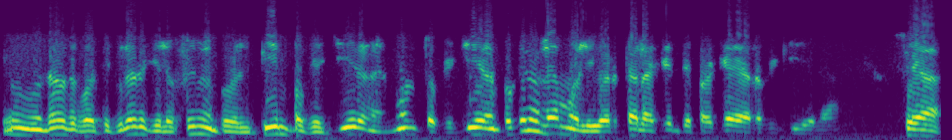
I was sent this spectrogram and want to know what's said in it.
es un contrato de particulares que lo firmen por el tiempo que quieran, el monto que quieran. ¿Por qué no le damos libertad a la gente para que haga lo que quiera? O sea,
